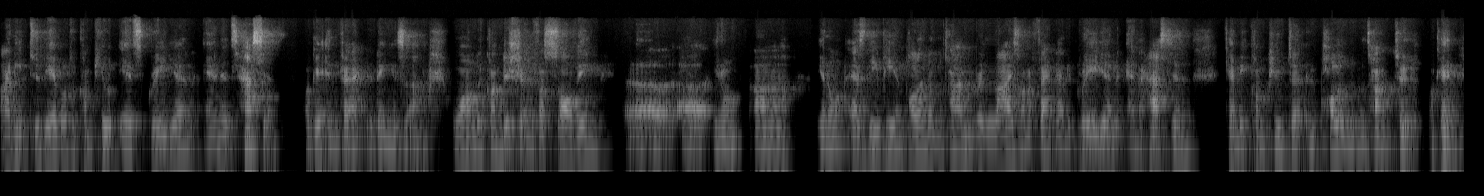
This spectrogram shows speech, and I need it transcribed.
I need to be able to compute its gradient and its Hessian. Okay, in fact, the thing is uh, one of the conditions for solving, uh, uh, you know, uh, you know, SDP in polynomial time relies on the fact that the gradient and the Hessian can be computed in polynomial time too. Okay.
